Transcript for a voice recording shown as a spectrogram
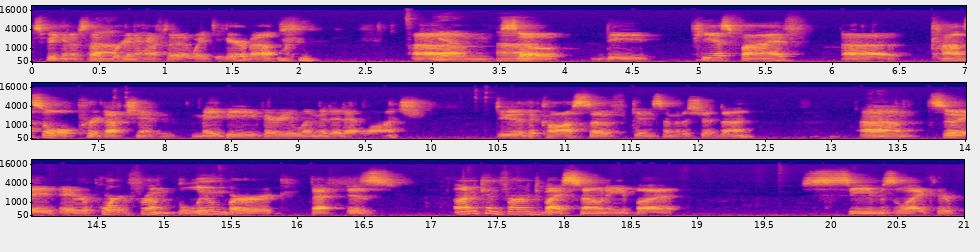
Speaking of stuff Um, we're going to have to wait to hear about. Yeah, um, uh, so the PS5 uh, console production may be very limited at launch due to the costs of getting some of the shit done. Um, so a, a report from Bloomberg that is unconfirmed by Sony, but seems like they're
